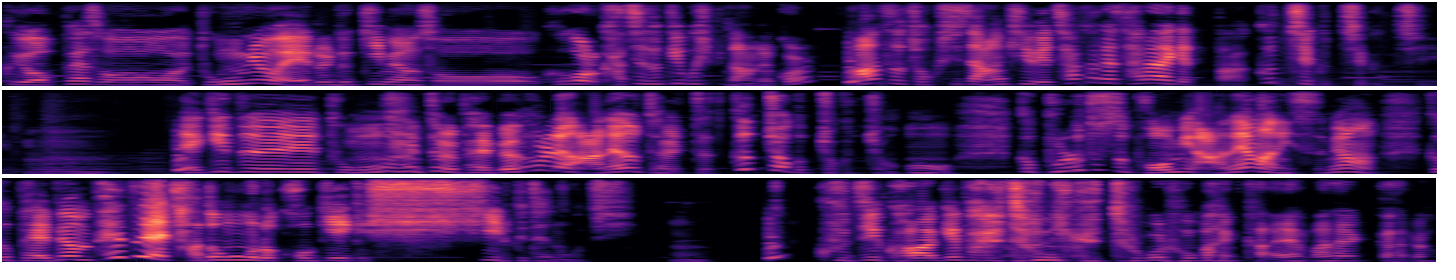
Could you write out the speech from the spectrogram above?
그 옆에서 동료 애를 느끼면서 그걸 같이 느끼고 싶진 않을걸? 안스 적시지 않기 위해 착하게 살아야겠다. 그치 그치 그치. 음. 애기들 동물들 배변 훈련 안 해도 될 듯. 그쵸 그쵸 그쵸. 어. 그 블루투스 범위 안에만 있으면 그 배변 패드에 자동으로 거기에 이렇게 쉬 이렇게 되는 거지. 응. 굳이 과학의 발전이 그쪽으로만 가야만 할까요?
